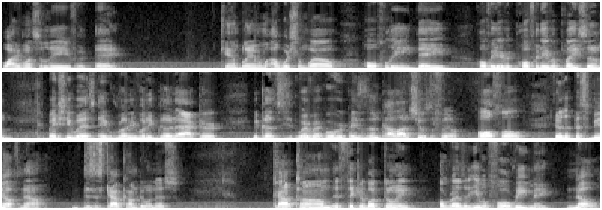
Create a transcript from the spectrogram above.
why he wants to leave? Hey, can't blame him. I wish him well. Hopefully they, hopefully they, hopefully they replace him, basically with a really really good actor, because whoever, whoever replaces him got a lot of shoes to fill. Also, here's what pisses me off now this is Capcom doing this. Capcom is thinking about doing a Resident Evil 4 remake. No.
